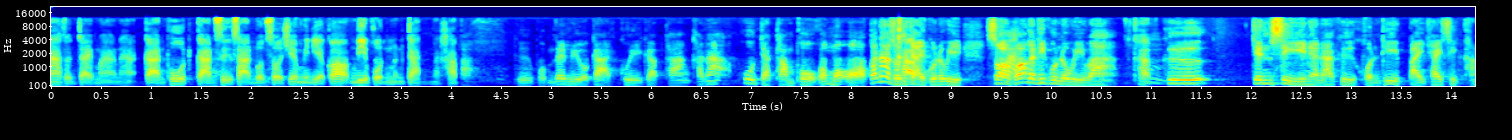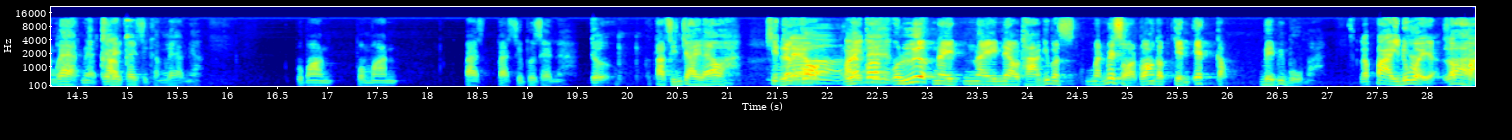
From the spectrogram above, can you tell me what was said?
น่าสนใจมากนะฮะ การพูดการสื่อสารบนโซเชียลมีเดียก็มีผลเหมือนกันนะครับ ครับคือผมได้มีโอกาสคุยกับทางคณะผู้จัดทำโพลของมอ ก็น่าสนใจครับ คุณรวี สอดคล้องกันที่คุณรวีว่า ครับ คือ เจนซีเนี่ยนะคือคนที่ไปใช้สิทธิ์ครั้งแรกเนี่ยครัจะบได้ใช้สิทธิ์ครั้งแรกเนี่ยประมาณประมาณ8 80เปอร์เซ็นต์นะเยอะตัดสินใจแล้วอะคิดแล้วแล้วก็ไปแล้วก็แน่เลือกในในแนวทางที่มันมันไม่สอดคล้องกับเจน X กับเบบี้บูมอะแล้วไปด้วยอะแล้วไป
